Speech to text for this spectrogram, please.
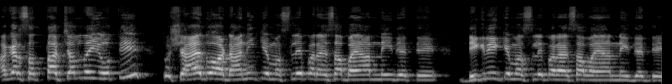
अगर सत्ता चल रही होती तो शायद वो अडानी के मसले पर ऐसा बयान नहीं देते, डिग्री के मसले पर ऐसा बयान नहीं देते,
